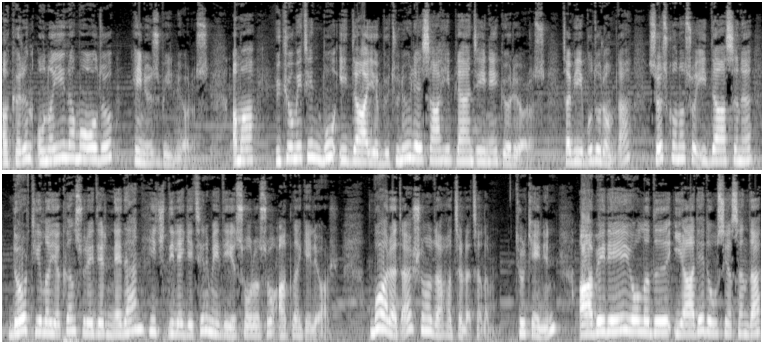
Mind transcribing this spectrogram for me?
Akar'ın onayıyla mı oldu? Henüz bilmiyoruz. Ama hükümetin bu iddiayı bütünüyle sahiplendiğini görüyoruz. Tabii bu durumda söz konusu iddiasını 4 yıla yakın süredir neden hiç dile getirmediği sorusu akla geliyor. Bu arada şunu da hatırlatalım. Türkiye'nin ABD'ye yolladığı iade dosyasında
